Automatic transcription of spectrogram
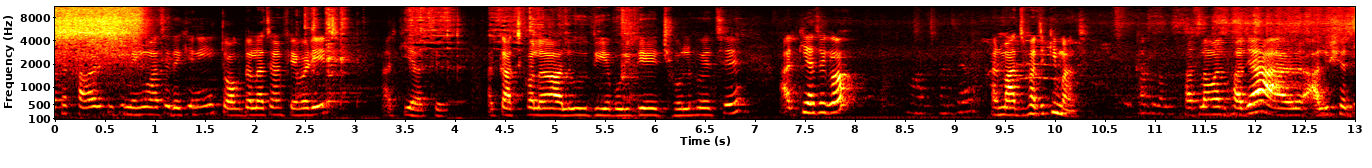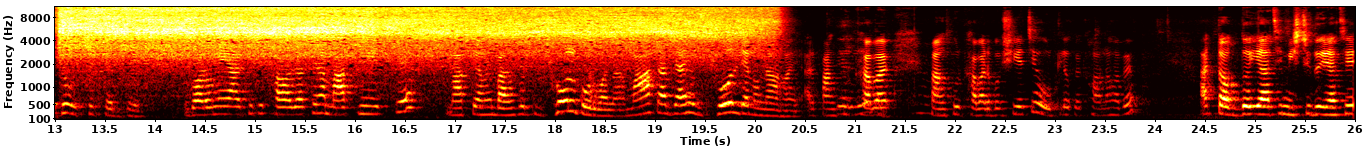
একটা খাবারের কিছু মেনু আছে দেখে নিই টক ডাল আছে আমার ফেভারিট আর কি আছে? আর কাঁচকলা আলু দিয়ে বড়ি দিয়ে ঝোল হয়েছে। আর কি আছে গো? আর মাছ ভাজা কি মাছ? কাতলা মাছ ভাজা আর আলু সেদ্ধ উচ্ছে সেদ্ধ। গরমে আর কিছু খাওয়া যাচ্ছে না। মাছ নিয়ে এসছে। মাছকে আমি করছি ঝোল করব না। মাছ আর যাই হোক ঝোল যেন না হয়। আর পাঙ্কুর খাবার পাঙ্কুর খাবার বসিয়েছে উঠলে ওকে খাওয়ানো হবে। আর টক দই আছে মিষ্টি দই আছে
